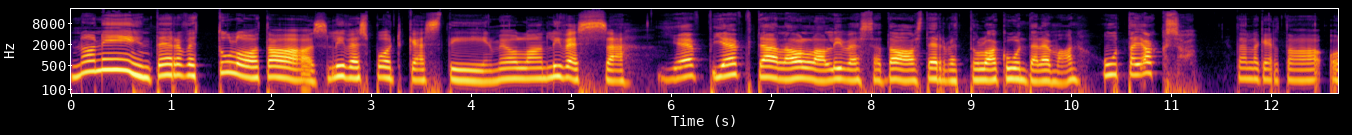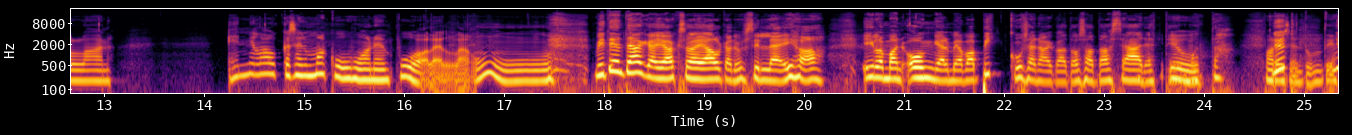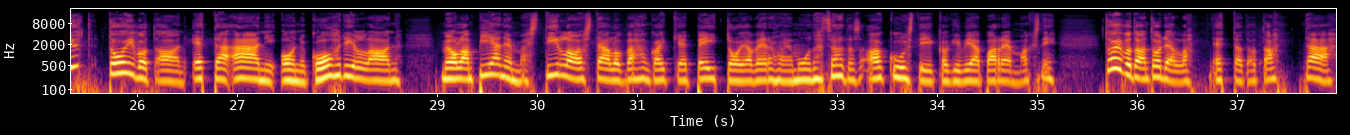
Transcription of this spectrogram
No niin, tervetuloa taas Lives podcastiin. Me ollaan livessä. Jep, jep, täällä ollaan livessä taas. Tervetuloa kuuntelemaan uutta jaksoa. Tällä kertaa ollaan Enni Laukkasen makuuhuoneen puolella. Uh. Miten tämäkään jakso ei alkanut sille ihan ilman ongelmia, vaan pikkusen aikaa tuossa taas säädettiin. Juu, mutta Parisen tuntia. nyt toivotaan, että ääni on kohdillaan. Me ollaan pienemmässä tilassa, täällä on vähän kaikkea peittoa ja verhoja ja muuta, että saataisiin akustiikkakin vielä paremmaksi. Niin toivotaan todella, että tota, tämä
